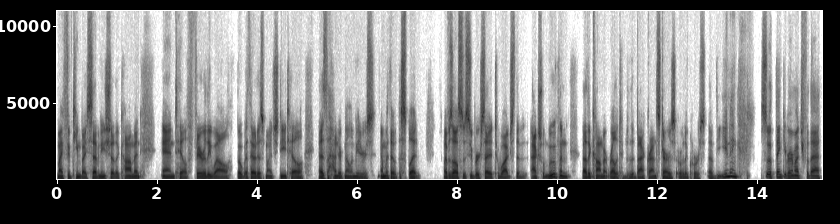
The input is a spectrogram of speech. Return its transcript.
My 15 by 70 show the comet and tail fairly well, but without as much detail as the 100 millimeters and without the split. I was also super excited to watch the actual movement of the comet relative to the background stars over the course of the evening. So thank you very much for that,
